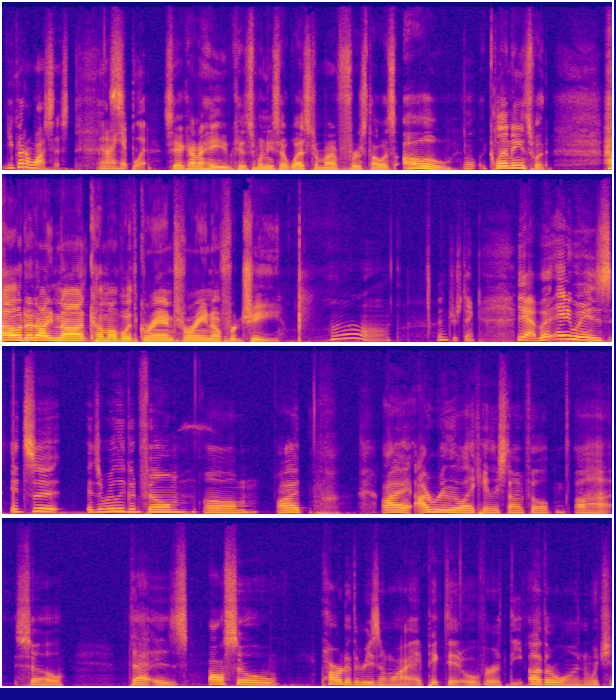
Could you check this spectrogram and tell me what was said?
you gotta watch this," and I hit play. See, I kind of hate you because when you said Western, my first thought was, oh, Clint Eastwood. How did I not come up with Gran Torino for G? Oh, interesting. Yeah, but anyways, it's a it's a really good film. Um, I I I really like Hailee Steinfeld. Uh, so that is also part of the reason why I picked it over the other one, which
